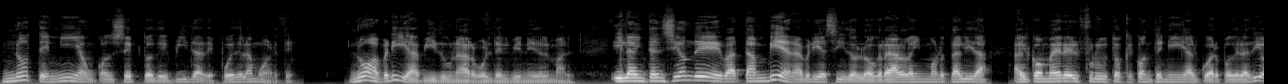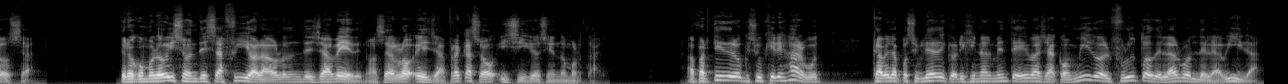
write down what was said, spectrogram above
no tenía un concepto de vida después de la muerte, no habría habido un árbol del bien y del mal, y la intención de Eva también habría sido lograr la inmortalidad al comer el fruto que contenía el cuerpo de la diosa. Pero como lo hizo en desafío a la orden de Yahvé de no hacerlo, ella fracasó y siguió siendo mortal. A partir de lo que sugiere Harwood, cabe la posibilidad de que originalmente Eva haya comido el fruto del árbol de la vida,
